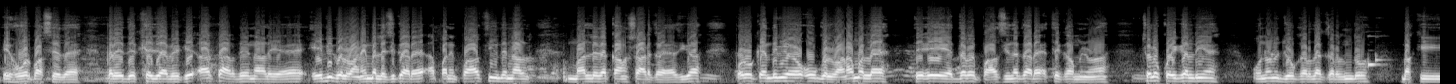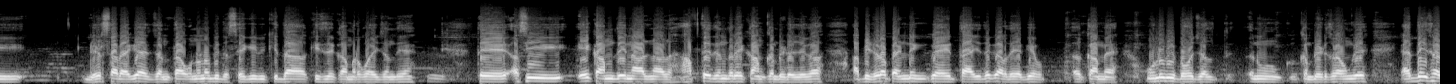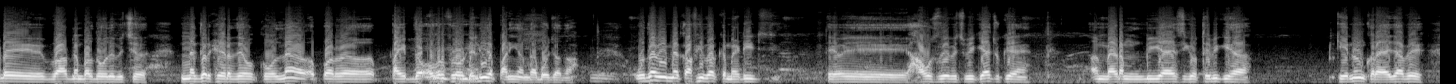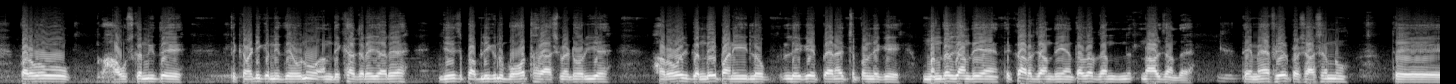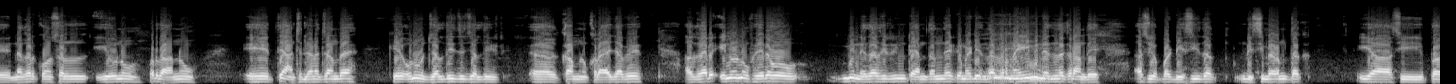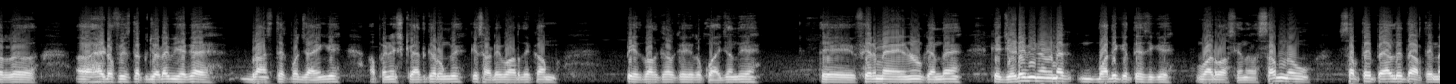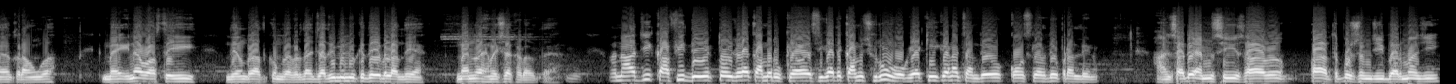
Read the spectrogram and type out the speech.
ਇਹ ਹੋਰ ਪਾਸੇ ਦਾ ਹੈ। ਪਰ ਇਹ ਦੇਖਿਆ ਜਾਵੇ ਕਿ ਆਹ ਘਰ ਦੇ ਨਾਲ ਇਹ ਹੈ, ਇਹ ਵੀ ਗੁਲਵਾਣੇ ਮਹੱਲੇ 'ਚ ਘਰ ਹੈ। ਆਪਾਂ ਨੇ ਪਾਲ ਸਿੰਘ ਦੇ ਨਾਲ ਮਹੱਲੇ ਦਾ ਕੰਮ ਸਟਾਰਟ ਕਰਾਇਆ ਸੀਗਾ। ਪਰ ਉਹ ਕਹਿੰਦੇ ਵੀ ਉਹ ਗੁਲਵਾਣਾ ਮਹੱਲਾ ਹੈ ਤੇ ਇਹ ਇੱਧਰ ਪਾਲ ਸਿੰਘ ਦਾ ਘਰ ਹੈ, ਇੱਥੇ ਕੰਮ ਨਹੀਂ ਹੋਣਾ। ਚਲੋ ਕੋਈ ਗੱਲ ਨਹੀਂ ਹੈ, ਉਹਨਾਂ ਨੂੰ ਜੋ ਕਰਦਾ ਕਰਨ ਦਿਓ ਬਾਕੀ ਡੇਢ ਸਾਲ ਰਹਿ ਗਿਆ ਜਨਤਾ ਉਹਨਾਂ ਨੂੰ ਵੀ ਦੱਸੇਗੀ ਵੀ ਕਿੱਦਾਂ ਕਿਸੇ ਦੇ ਕੰਮ ਰੁਕਵਾਏ ਜਾਂਦੇ ਆ। ਤੇ ਅਸੀਂ ਇਹ ਕੰਮ ਦੇ ਨਾਲ ਨਾਲ ਹਫ਼ਤੇ ਦੇ ਅੰਦਰ ਇਹ ਕੰਮ ਕੰਪਲੀਟ ਹੋ ਜਾਏਗਾ। ਆਪੀ ਜਿਹੜਾ ਪੈਂਡਿੰਗ ਹੈ ਤਾਜ ਦੇ ਘਰ ਦੇ ਅੱਗੇ ਕੰਮ ਹੈ ਉਹਨੂੰ ਵੀ ਬਹੁਤ ਜਲਦ ਇਹਨੂੰ ਕੰਪਲੀਟ ਕਰਾਉਂਗੇ। ਐਦਾਂ ਹੀ ਸਾਡੇ ਵਾਰਡ ਨੰਬਰ 2 ਦੇ ਵਿੱਚ ਨਗਰ ਖੇੜ ਦੇ ਕੋਲ ਨਾ ਉੱਪਰ ਪਾਈਪ ਦਾ ਓਵਰਫਲੋ ਡੇਲੀ ਦਾ ਪਾਣੀ ਆਉਂਦਾ ਬਹੁਤ ਜ਼ਿਆਦਾ। ਉਹਦਾ ਵੀ ਮੈਂ ਕਾਫੀ ਵਾਰ ਕਮੇਟੀ ਤੇ ਹਾਊਸ ਦੇ ਵਿੱਚ ਵੀ ਕਹਿ ਚੁੱਕਿਆ ਹਾਂ। ਮੈਡਮ ਵੀ ਆਏ ਸੀ ਉੱਥੇ ਵੀ ਕਿਹਾ ਕਿ ਇਹਨਾਂ ਨੂੰ ਕਰਾਇਆ ਜਾਵੇ ਪਰ ਉਹ ਹਾਊਸ ਕਰਨੀ ਤੇ ਤੇ ਕਮੇਟੀ ਕਰਨੀ ਤੇ ਉਹਨੂੰ ਅਣਦੇਖਾ ਕਰਿਆ ਜਾ ਰਿਹਾ ਹੈ, ਜਿਹਦੇ ਚ ਪਬਲਿਕ ਨੂੰ ਬਹੁਤ ਹਰਾਸਮੈਂਟ ਹੋ ਰਹੀ ਹੈ। ਹਰ ਰੋਜ਼ ਗੰਦੇ ਪਾਣੀ ਲੋਕ ਲੈ ਕੇ ਪੈਰਾਂ 'ਚ ਚੱਪਲ ਲੈ ਕੇ ਮੰਦਰ ਜਾਂਦੇ ਆ ਤੇ ਘਰ ਜਾਂਦੇ ਆ ਤਾਂ ਉਹਦਾ ਗੰਦ ਨਾਲ ਜਾਂਦਾ ਹੈ। ਤੇ ਮੈਂ ਫਿਰ ਪ੍ਰਸ਼ਾਸਨ ਨੂੰ ਤੇ ਨਗਰ ਕੌਂਸਲ ਈਓ ਨੂੰ, ਪ੍ਰਧਾਨ ਨੂੰ ਇਹ ਧਿਆਨ 'ਚ ਲੈਣਾ ਚਾਹੁੰਦਾ ਹੈ ਕਿ ਉਹਨੂੰ ਜਲਦੀ ਤੋਂ ਜਲਦੀ ਕੰਮ ਨੂੰ ਕਰਾਇਆ ਜਾਵੇ। ਅਗਰ ਇਹਨਾਂ ਨੂੰ ਫਿਰ ਉਹ ਮਹੀਨੇ ਦਾ ਅਸੀਂ ਟਾਈਮ ਦਿੰਦੇ ਕਮੇਟੀ ਦਾ ਅਗਰ ਨਹੀਂ ਮਹੀਨੇ ਦਾ ਕਰਾਉਂਦੇ, ਅਸੀਂ ਉੱਪਰ ਡੀਸੀ ਤੱਕ ਡੀਸੀ ਮੈਡਮ ਤੱਕ ਜਾਂ ਅਸੀਂ ਉੱਪਰ ਹੈੱਡ ਆਫਿਸ ਤੱਕ ਜਿਹੜਾ ਵੀ ਹੈਗਾ ਬ੍ਰਾਂਚ ਤੱਕ ਪਹੁੰਚ ਜਾਏंगे ਆਪਾਂ ਇਹਨੇ ਸ਼ਿਕਾਇਤ ਕਰੋਗੇ ਕਿ ਸਾਡੇ ਵਾਰਡ ਦੇ ਕੰਮ ਭੇਦਭਾਵ ਕਰਕੇ ਰੁਕਵਾਏ ਜਾਂਦੇ ਆ। ਤੇ ਫਿਰ ਮੈਂ ਇਹਨਾਂ ਨੂੰ ਕਹਿੰਦਾ ਕਿ ਜਿਹੜੇ ਵੀ ਇਹਨਾਂ ਨੇ ਮੈਂ ਵਾਅਦੇ ਕੀਤੇ ਸੀਗੇ ਵਾਰਡ ਵਾਸੀਆਂ ਨਾਲ ਸਭ ਨੂੰ ਸਭ ਤੋਂ ਪਹਿਲ ਦੇ ਆਧਾਰ ਤੇ ਮੈਂ ਕਰਾਉਂਗਾ ਮੈਂ ਇਹਨਾਂ ਵਾਸਤੇ ਹੀ ਦਿਨ ਰਾਤ ਘੁੰਮਦਾ ਫਿਰਦਾ ਜਦ ਵੀ ਮੈਨੂੰ ਕਿਤੇ ਬੁਲਾਉਂਦੇ ਆ ਮੈਂ ਇਹਨਾਂ ਨਾਲ ਹਮੇਸ਼ਾ ਖੜਾ ਹੁੰਦਾ ਹਾਂ। ਅਨਾਜ ਜੀ ਕਾਫੀ ਦੇਰ ਤੋਂ ਜਿਹੜਾ ਕੰਮ ਰੁਕਿਆ ਹੋਇਆ ਸੀਗਾ ਤੇ ਕੰਮ ਸ਼ੁਰੂ ਹੋ ਗਿਆ ਕੀ ਕਹਿਣਾ ਚਾਹੁੰਦੇ ਹੋ ਕੌਂਸਲਰ ਦੇ ਉਪਰਾਲੇ ਨੂੰ? ਹਾਂ ਸਾਡੇ ਐਮਸੀ ਸਾਹਿਬ ਭਾਰਤ ਭੂਸ਼ਣ ਜੀ ਵਰਮਾ ਜੀ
